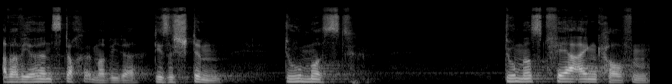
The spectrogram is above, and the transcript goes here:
Aber wir hören es doch immer wieder, diese Stimmen. Du musst, du musst fair einkaufen,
